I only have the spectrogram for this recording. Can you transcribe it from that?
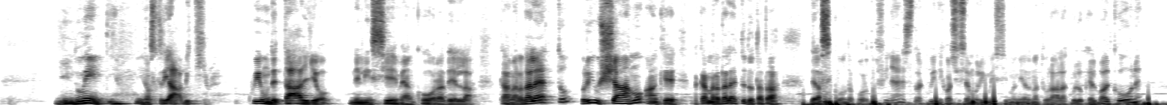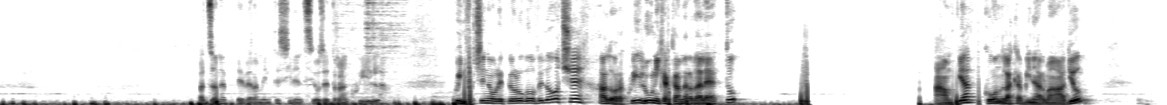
gli indumenti, i nostri abiti. Qui un dettaglio nell'insieme ancora della camera da letto, riusciamo, anche la camera da letto è dotata della seconda porta finestra, quindi qua ci siamo rimessi in maniera naturale a quello che è il balcone. La zona è veramente silenziosa e tranquilla. Quindi facendo un riepilogo veloce, allora qui l'unica camera da letto, ampia con la cabina armadio.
